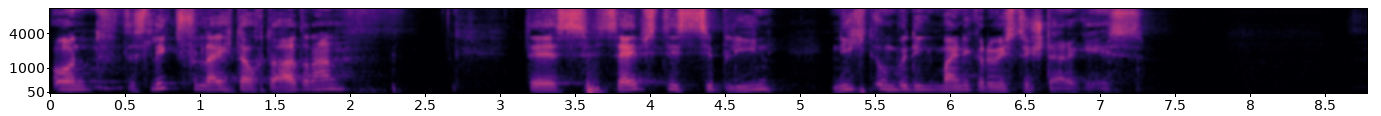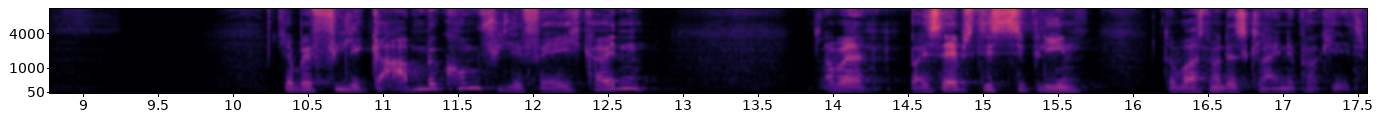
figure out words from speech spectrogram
Und das liegt vielleicht auch daran, dass Selbstdisziplin nicht unbedingt meine größte Stärke ist. Ich habe viele Gaben bekommen, viele Fähigkeiten, aber bei Selbstdisziplin da war es nur das kleine Paket,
